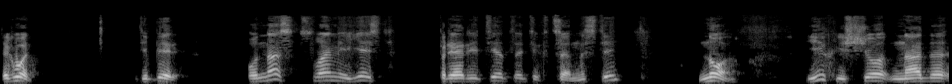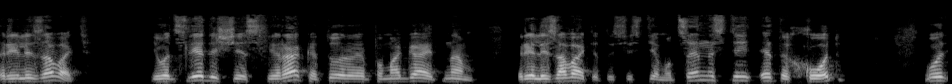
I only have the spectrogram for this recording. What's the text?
Так вот, теперь у нас с вами есть приоритет этих ценностей, но их еще надо реализовать. И вот следующая сфера, которая помогает нам реализовать эту систему ценностей, это ход. Вот,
